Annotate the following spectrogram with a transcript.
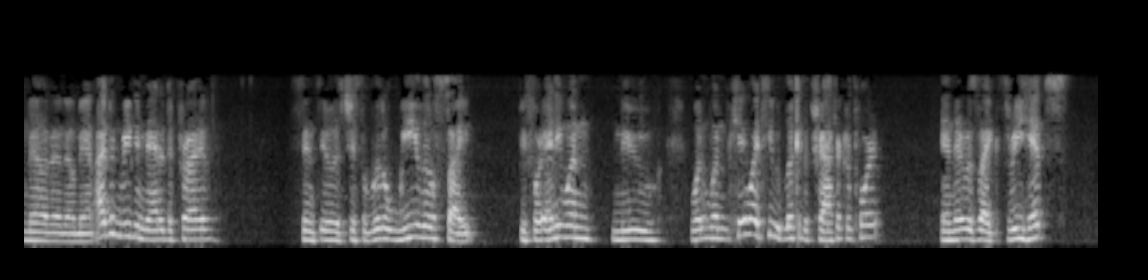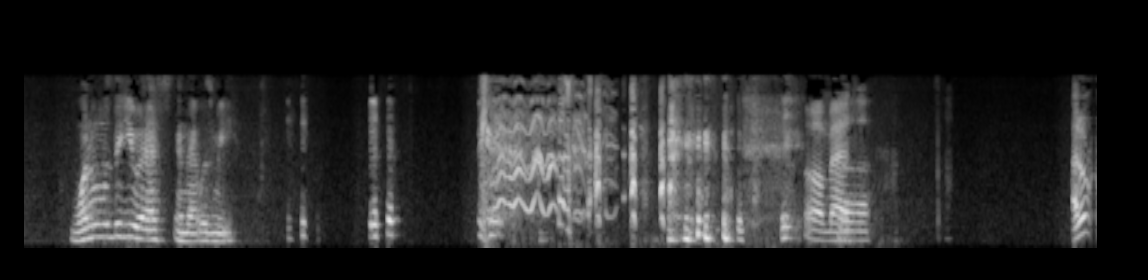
No, no, no, man. I've been reading Mana Deprived since it was just a little wee little site before anyone knew. When when KYT would look at the traffic report, and there was like three hits. One of them was the U.S. and that was me. Oh man, Uh, I don't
